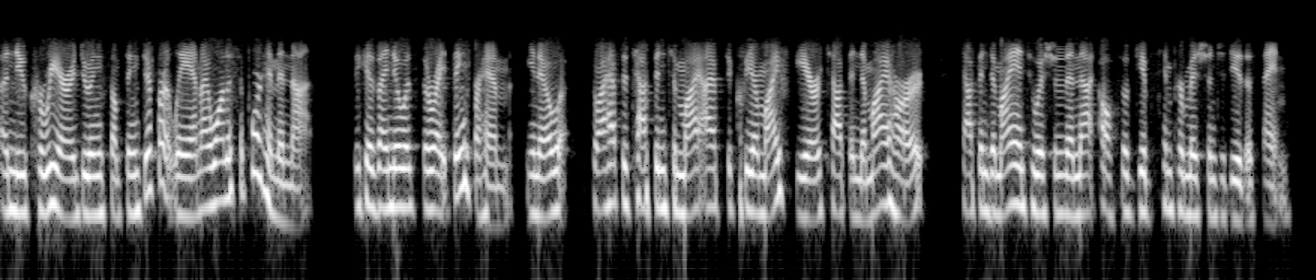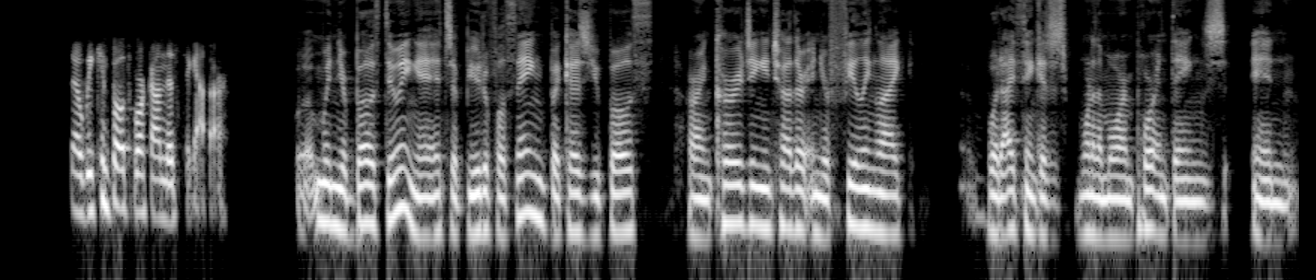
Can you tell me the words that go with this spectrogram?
a new career and doing something differently. And I want to support him in that because I know it's the right thing for him. You know, so I have to tap into my, I have to clear my fear, tap into my heart, tap into my intuition, and that also gives him permission to do the same. So we can both work on this together. When you're both doing it, it's a beautiful thing because you both are encouraging each other and you're feeling like what I think is one of the more important things in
